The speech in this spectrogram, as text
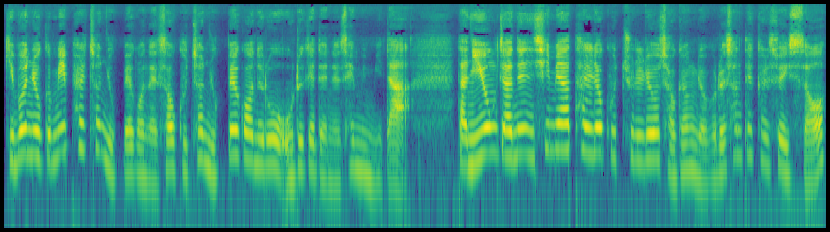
기본 요금이 8,600원에서 9,600원으로 오르게 되는 셈입니다. 단 이용자는 심야 탄력 호출료 적용 여부를 선택할 수 있어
